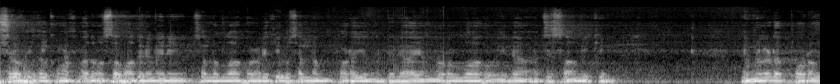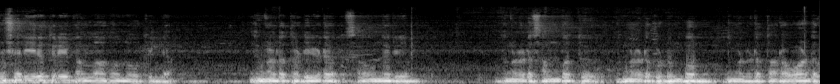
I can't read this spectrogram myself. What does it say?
അഷ്റഫുൽ മുഹമ്മദ് മുസ്തഫ സല്ലല്ലാഹു അലൈഹി വസല്ലം പറയുന്നുണ്ട് ലാ ഇലാ അജ്സാമിക്കും. നിങ്ങളുടെ പുറം ശരീരത്തിലേക്ക് അള്ളാഹു നോക്കില്ല. നിങ്ങളുടെ തടിയുടെ സൗന്ദര്യം നിങ്ങളുടെ സമ്പത്ത് നിങ്ങളുടെ കുടുംബം നിങ്ങളുടെ തറവാട്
